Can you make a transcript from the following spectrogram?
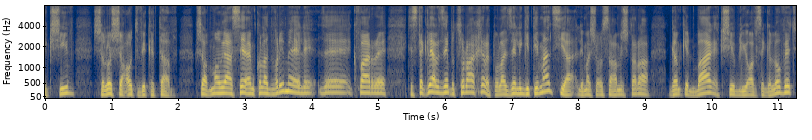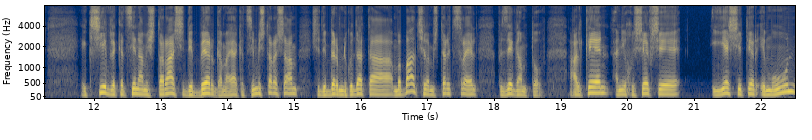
הקשיב שלוש שעות וכתב. עכשיו, מה הוא יעשה עם כל הדברים האלה? זה כבר, אה, תסתכלי על זה בצורה אחרת, אולי זה לגיטימציה למה שעושה המשטרה. גם כן בא, הקשיב ליואב סגלוביץ', הקשיב לקצין המשטרה שדיבר, גם היה קצין משטרה שם, שדיבר מנקודת המבט של המשטרת ישראל, וזה גם טוב. על כן, אני חושב ש... יש יותר אמון,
